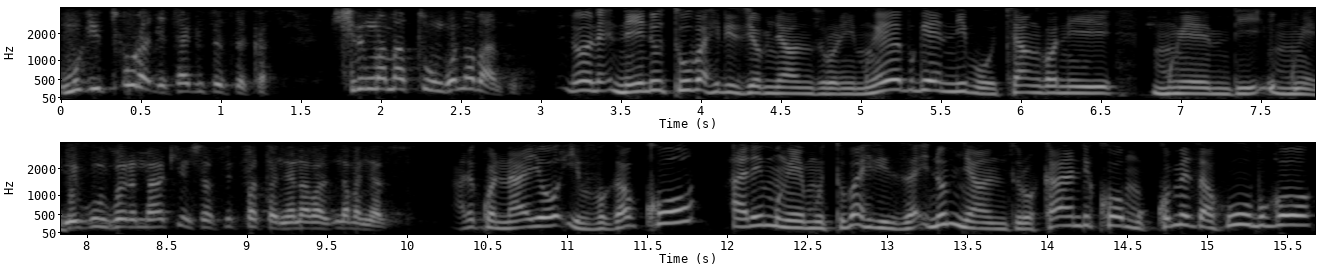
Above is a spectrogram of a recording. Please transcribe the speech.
Mu giturage cya giseseka kirimo amatungo n'abantu. None ninde utubahiriza iyo myanzuro? Ni mwebwe nibo cyangwa ni mwembi ni mwese guverinoma ya kinshasa ifatanya n'aba- n'abanyazi. Ariko na yo ivuga ko ari mwe mutubahiriza ino myanzuro kandi ko mukomeza ahubwo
